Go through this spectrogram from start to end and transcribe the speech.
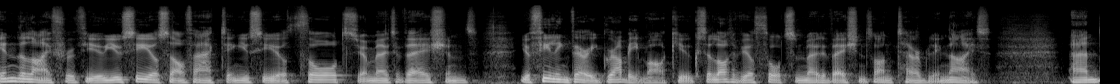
in the life review, you see yourself acting, you see your thoughts, your motivations. You're feeling very grubby, mark you, because a lot of your thoughts and motivations aren't terribly nice. And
